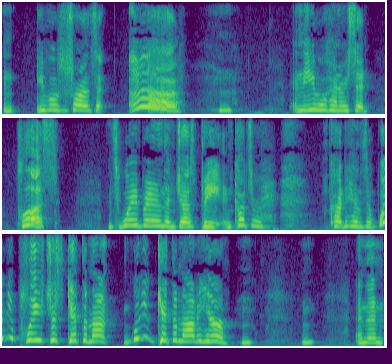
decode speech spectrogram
And Evil Charlotte said, Ugh! And Evil Henry said, Plus, it's way better than just beat. And cut to, cut him said, Would you please just get them out? Would you get them out of here? And then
